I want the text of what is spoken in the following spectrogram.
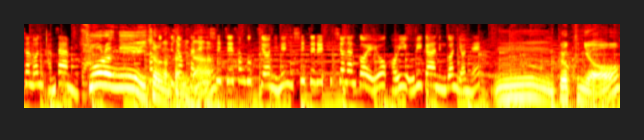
2,000원 감사합니다. 수호랑님 2,000원 삼국지점사님 감사합니다 실제 삼국지연이는 실제를 픽션한 거예요. 거의 우리가 하는 건 연애. 음 그렇군요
